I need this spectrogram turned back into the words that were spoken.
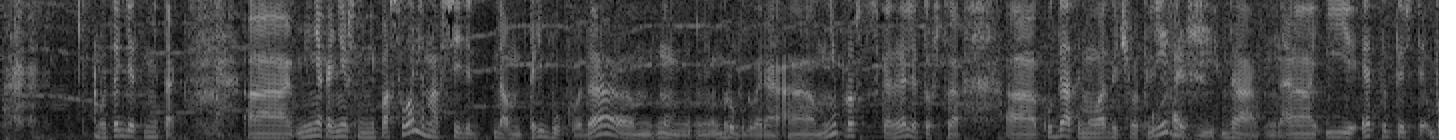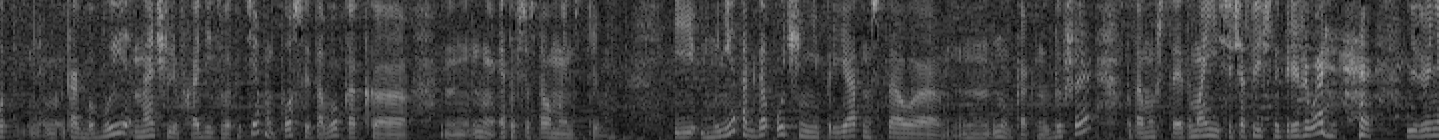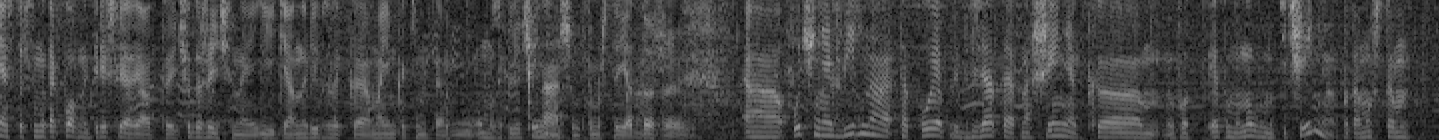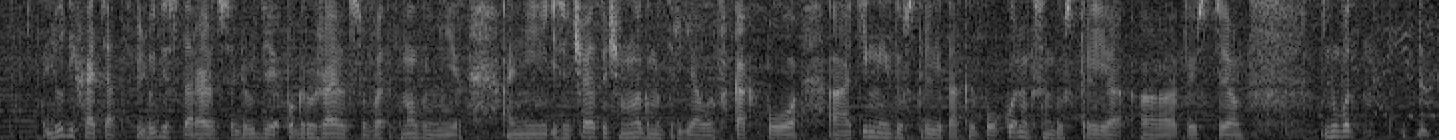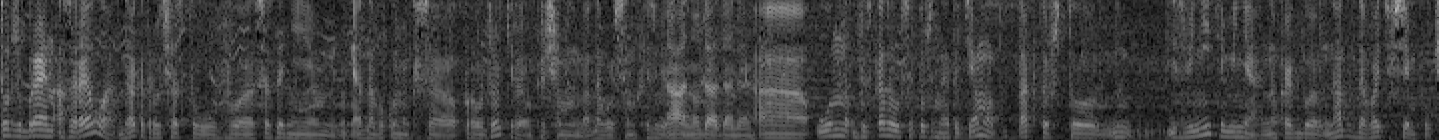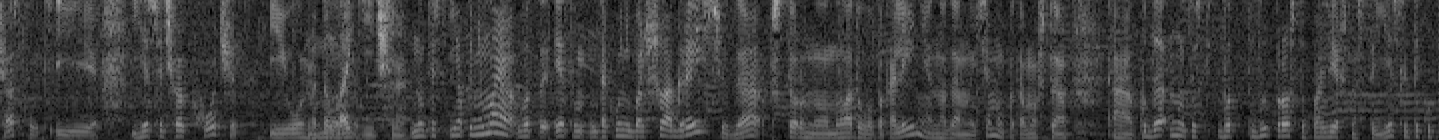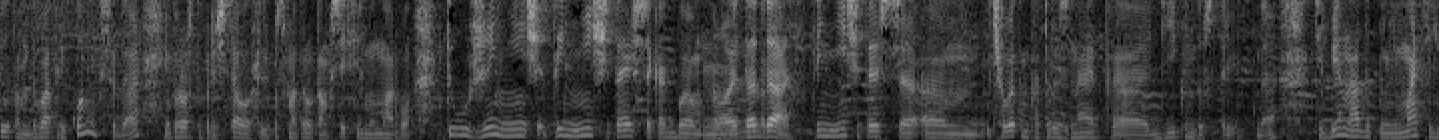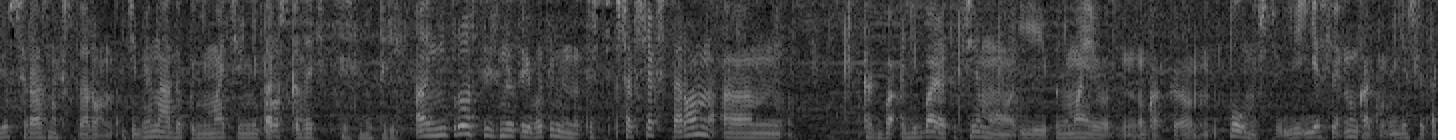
В итоге это не так. А, Меня, конечно, не послали на все там, три буквы, да, эм, ну, грубо говоря. А Мне просто сказали то, что а, куда ты, молодой человек, лезешь, Уходи. да, и это, то есть, вот, как бы вы начали входить в эту тему после того, как, э, ну, это все стало мейнстримом. И мне тогда очень неприятно стало, ну, как на душе, потому что это мои сейчас личные переживания. Извиняюсь, то, что мы так плавно перешли от Чудо-женщины и Киану Ривза к моим каким-то м, К умозаключениям. нашим, потому что я тоже... А, Очень обидно такое предвзятое отношение к вот этому новому течению, потому что люди хотят, люди стараются, люди погружаются в этот новый мир. Они изучают очень много материалов, как по а, киноиндустрии, так и по комикс-индустрии. А, то есть, э, ну вот тот же Брайан Азарелло, да, который участвовал в создании одного комикса про Джокера, причем одного из самых известных. А, ну да, да, да. А, он высказывался тоже на эту тему так, то что, ну, извините меня, но как бы надо давать всем поучаствовать, и если человек хочет, и он Это может, логично. ну, то есть я понимаю вот эту такую небольшую агрессию, да, в сторону молодого поколения на данную тему, потому что а, куда, ну, то есть вот вы просто поверхностны. Если ты купил там 2-3 комикса, да, и просто прочитал их или посмотрел там все фильмы Марвел, ты уже не, ты не считаешься как бы... Ну, э, это как- да. Ты не считаешься эм, человеком, который знает э, гик-индустрию, да. Тебе надо понимать ее с разных сторон. Тебе надо понимать ее не Так просто... сказать, изнутри. А не просто изнутри, вот именно. То есть со всех сторон эм, как бы огибаю эту тему и понимаю ее, ну как, эм, полностью. Если, ну как, если так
